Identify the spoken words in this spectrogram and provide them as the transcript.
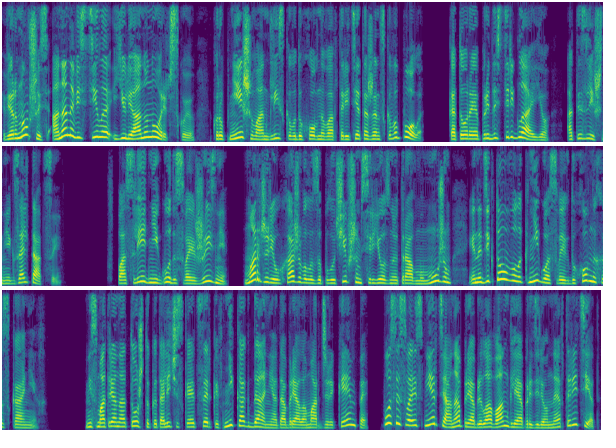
Вернувшись, она навестила Юлиану Норриджскую, крупнейшего английского духовного авторитета женского пола, которая предостерегла ее от излишней экзальтации. В последние годы своей жизни Марджери ухаживала за получившим серьезную травму мужем и надиктовывала книгу о своих духовных исканиях. Несмотря на то, что католическая церковь никогда не одобряла Марджери Кемпе, после своей смерти она приобрела в Англии определенный авторитет,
